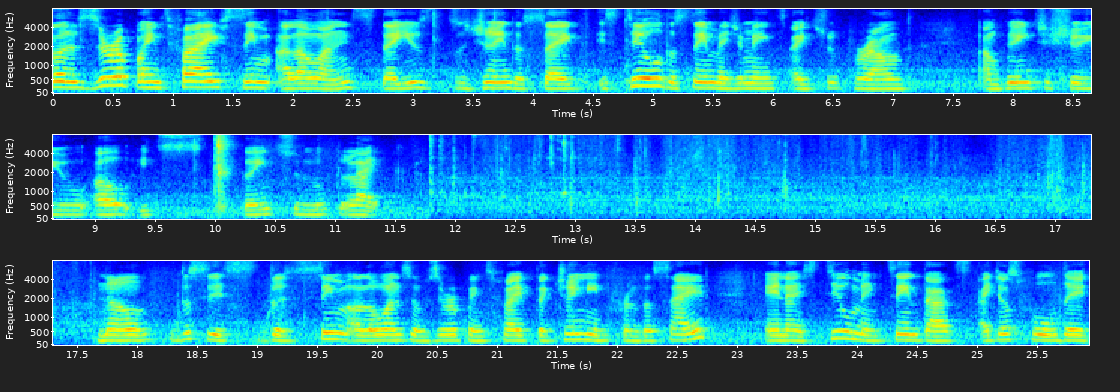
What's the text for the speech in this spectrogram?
the 0.5 seam allowance that I used to join the side is still the same measurement I took round I'm going to show you how it's going to look like. Now this is the seam allowance of 0.5 that joining from the side and I still maintain that. I just folded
